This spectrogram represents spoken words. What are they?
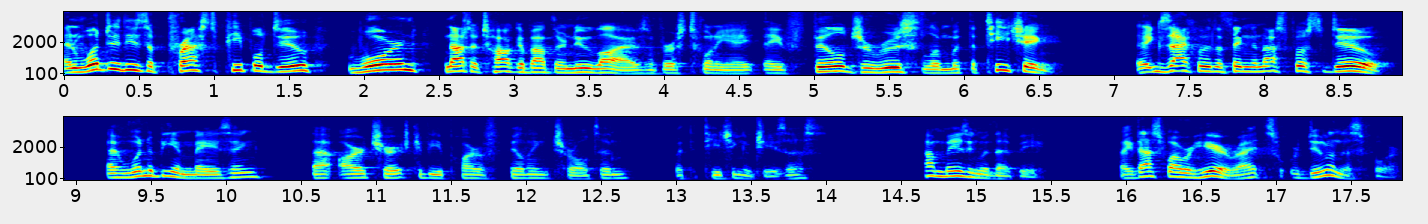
And what do these oppressed people do? Warned not to talk about their new lives in verse 28, they filled Jerusalem with the teaching. Exactly the thing they're not supposed to do. And wouldn't it be amazing that our church could be part of filling Chorlton with the teaching of Jesus? How amazing would that be? Like that's why we're here, right? That's what we're doing this for.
